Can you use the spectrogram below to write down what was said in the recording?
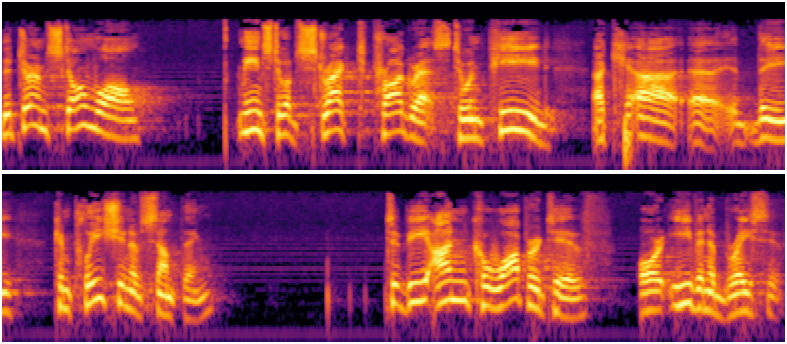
the term stonewall means to obstruct progress, to impede a, uh, uh, the completion of something to be uncooperative or even abrasive.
